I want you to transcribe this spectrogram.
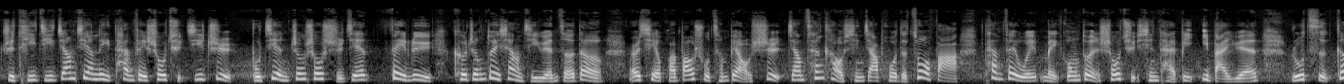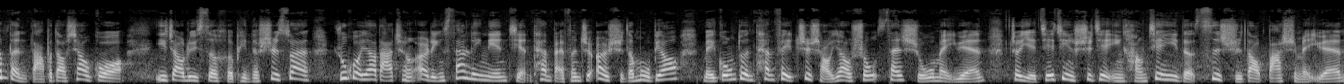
只提及将建立碳费收取机制，不见征收时间。费率、课征对象及原则等，而且环保署曾表示将参考新加坡的做法，碳费为每公吨收取新台币一百元，如此根本达不到效果。依照绿色和平的试算，如果要达成二零三零年减碳百分之二十的目标，每公吨碳费至少要收三十五美元，这也接近世界银行建议的四十到八十美元。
